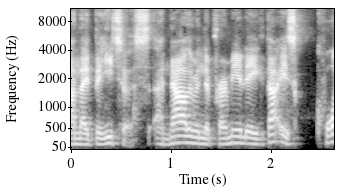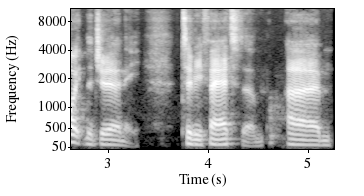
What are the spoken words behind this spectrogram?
and they beat us, and now they're in the Premier League. That is quite the journey, to be fair to them. Um,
